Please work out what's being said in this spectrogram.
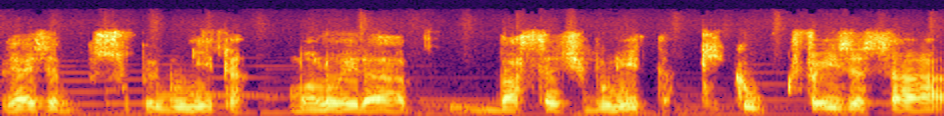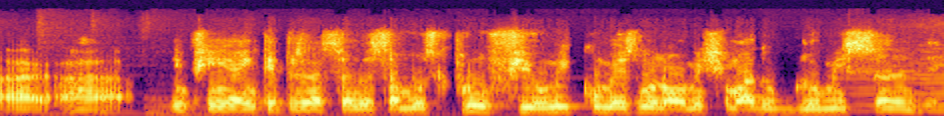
aliás, é super bonita, uma loira bastante bonita, que fez essa, a, a, enfim, a interpretação dessa música para um filme com o mesmo nome chamado Gloomy Sunday.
